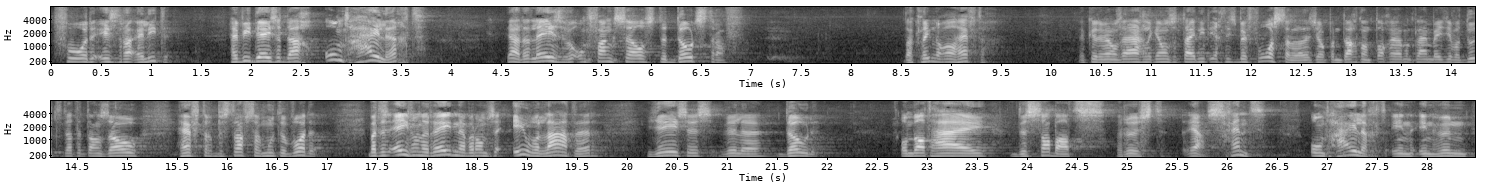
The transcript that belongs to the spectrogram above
voor de Israëlieten. En wie deze dag ontheiligt, ja, dat lezen we, ontvangt zelfs de doodstraf. Dat klinkt nogal heftig. Daar kunnen we ons eigenlijk in onze tijd niet echt iets bij voorstellen. Dat je op een dag dan toch een klein beetje wat doet, dat het dan zo heftig bestraft zou moeten worden. Maar het is een van de redenen waarom ze eeuwen later Jezus willen doden. Omdat hij de Sabbatsrust ja, schendt, ontheiligt in, in hun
